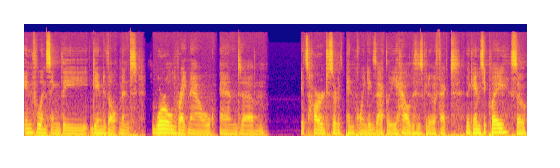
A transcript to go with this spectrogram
influencing the game development world right now, and um, it's hard to sort of pinpoint exactly how this is going to affect the games you play. So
